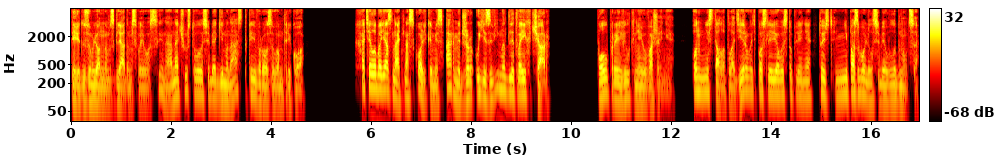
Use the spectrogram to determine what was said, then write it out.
Перед изумленным взглядом своего сына она чувствовала себя гимнасткой в розовом трико. «Хотела бы я знать, насколько мисс Армиджер уязвима для твоих чар». Пол проявил к ней уважение. Он не стал аплодировать после ее выступления, то есть не позволил себе улыбнуться.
